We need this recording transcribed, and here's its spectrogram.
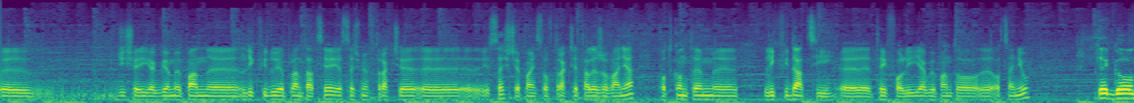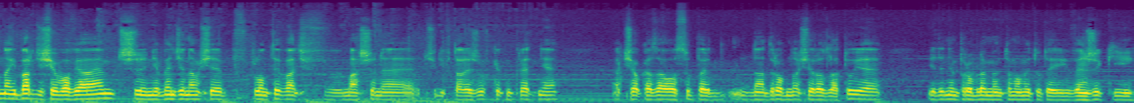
y, dzisiaj jak wiemy, Pan y, likwiduje plantację. Jesteśmy w trakcie, y, jesteście Państwo w trakcie talerzowania pod kątem y, likwidacji y, tej folii. Jakby Pan to y, ocenił? Tego najbardziej się obawiałem, czy nie będzie nam się wplątywać w maszynę, czyli w talerzówkę konkretnie. Jak się okazało, super na drobno się rozlatuje. Jedynym problemem to mamy tutaj wężyki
